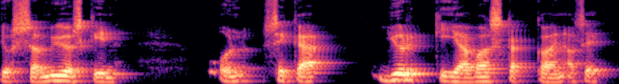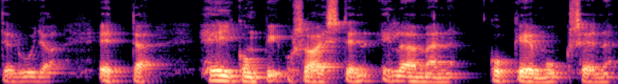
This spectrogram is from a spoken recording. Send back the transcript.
jossa myöskin on sekä jyrkkiä vastakkainasetteluja että heikompi osaisten elämän kokemuksen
